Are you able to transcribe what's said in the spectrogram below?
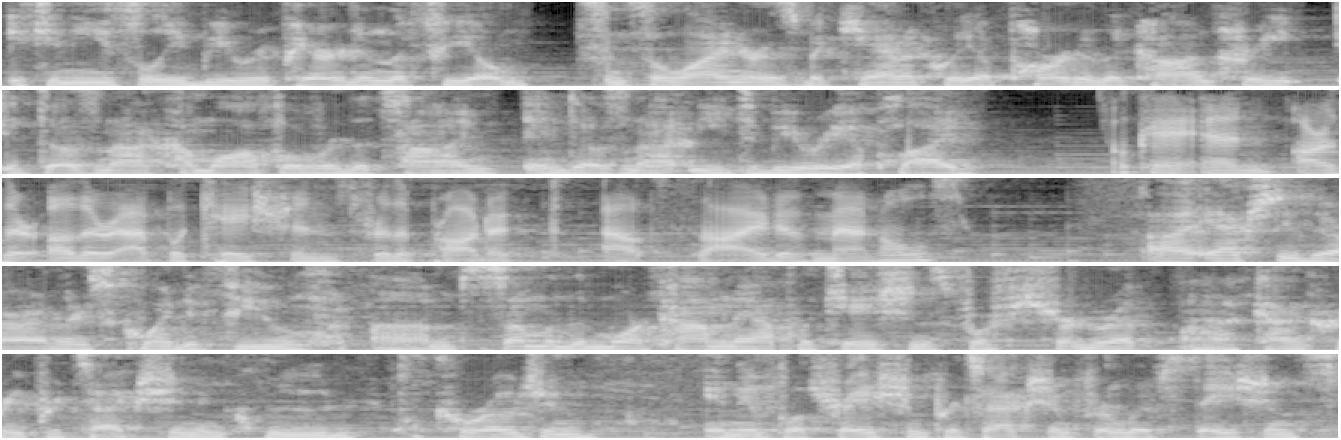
it can easily be repaired in the field. Since the liner is mechanically a part of the concrete, it does not come off over the time and does not need to be reapplied. Okay, and are there other applications for the product outside of manholes? Uh, actually, there are. There's quite a few. Um, some of the more common applications for SureGrip uh, concrete protection include corrosion and infiltration protection for lift stations.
